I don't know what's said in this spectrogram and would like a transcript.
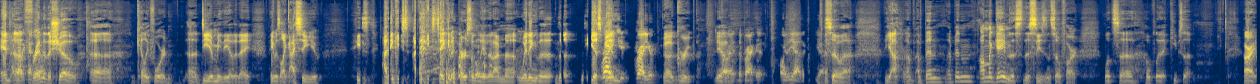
and a uh, friend up. of the show, uh, Kelly Ford, uh, DM'd me the other day. He was like, "I see you." He's. I think he's. I think he's taking it personally that I'm uh, winning the the ESPN right, you, right you're, uh, group. Yeah, right, the bracket or yeah, the, yeah. So, uh, yeah, I've, I've been I've been on my game this this season so far. Let's uh hopefully that keeps up. All right.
